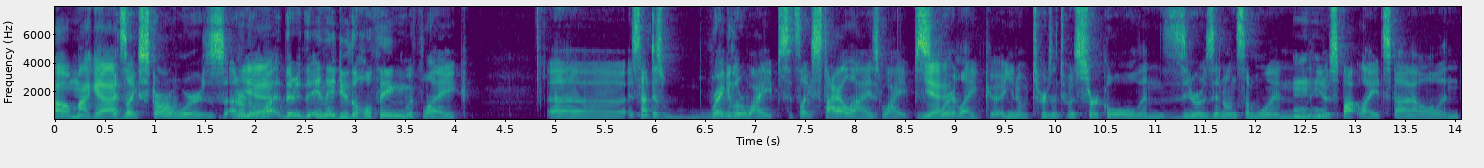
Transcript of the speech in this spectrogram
Oh my god. It's like Star Wars. I don't know why. They're, and they do the whole thing with like, uh, it's not just regular wipes. It's like stylized wipes Yeah. where it like uh, you know turns into a circle and zeroes in on someone. Mm-hmm. You know, spotlight style and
